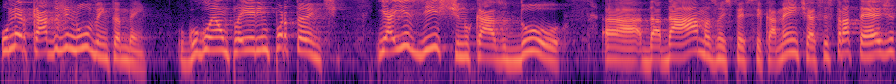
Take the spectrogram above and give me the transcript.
o mercado de nuvem também. O Google é um player importante. E aí existe, no caso do uh, da, da Amazon especificamente, essa estratégia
